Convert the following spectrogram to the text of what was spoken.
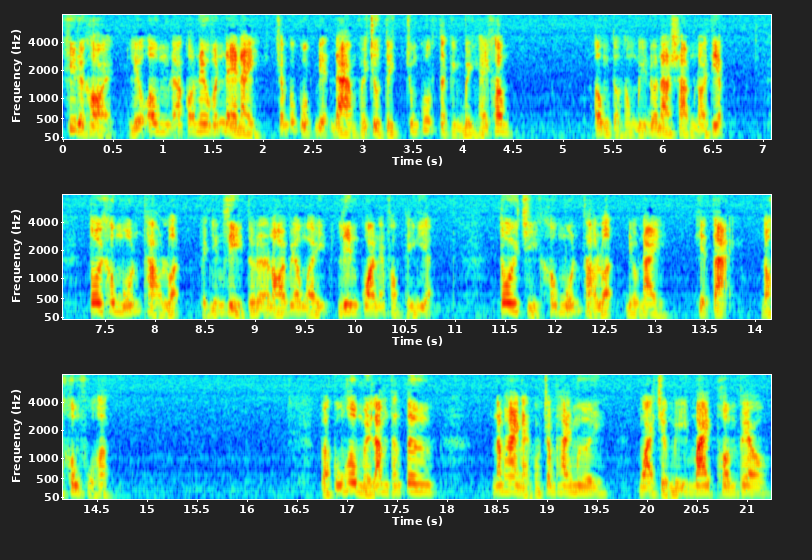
Khi được hỏi liệu ông đã có nêu vấn đề này trong các cuộc điện đàm với Chủ tịch Trung Quốc Tập Cận Bình hay không, ông Tổng thống Mỹ Donald Trump nói tiếp, tôi không muốn thảo luận về những gì tôi đã nói với ông ấy liên quan đến phòng thí nghiệm. Tôi chỉ không muốn thảo luận điều này, hiện tại nó không phù hợp. Và cũng hôm 15 tháng 4 năm 2020, Ngoại trưởng Mỹ Mike Pompeo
